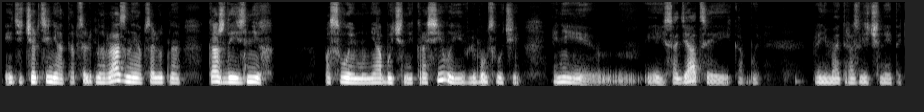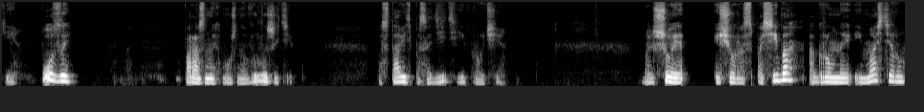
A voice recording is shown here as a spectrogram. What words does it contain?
эти чертенята абсолютно разные, абсолютно каждый из них по-своему необычный и красивый. И в любом случае они и садятся, и как бы принимают различные такие позы. По-разному их можно выложить, и поставить, посадить и прочее. Большое еще раз спасибо огромное и мастеру,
